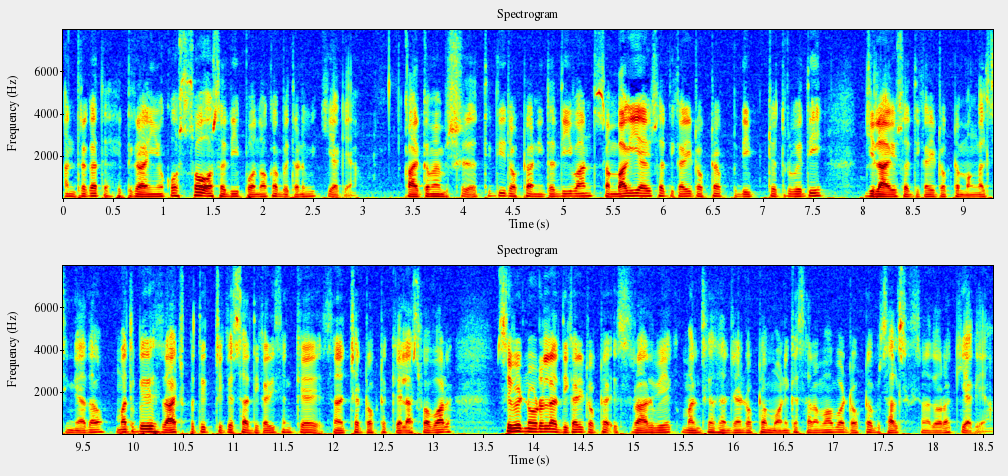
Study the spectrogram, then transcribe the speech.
अंतर्गत हितग्राहियों को सौ औषधि पौधों का वितरण भी किया गया। कार्यक्रम में विशिष्ट अतिथि डॉक्टर अनीता दीवान, संभागीय आयुष अधिकारी डॉक्टर प्रदीप चतुर्वेदी, जिला आयुष अधिकारी डॉक्टर मंगल सिंह यादव, मध्य प्रदेश राज्य प्रतिक चिकित्सा अधिकारी संघ के संरक्षक doctor Kailash Pawar, civil nodal अधिकारी डॉक्टर इसरार बेग मंच का संचालन डॉक्टर मोनिका शर्मा व डॉक्टर विशाल सक्सेना द्वारा किया गया।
